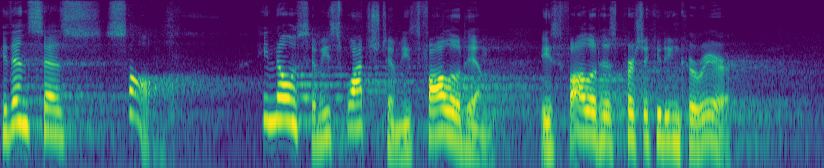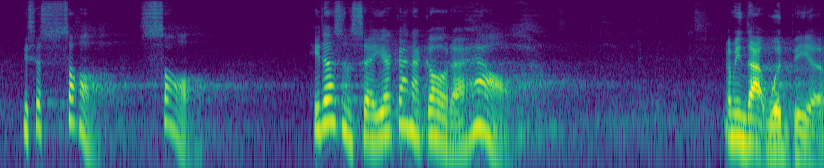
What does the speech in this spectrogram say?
He then says, Saul. He knows him, he's watched him, he's followed him, he's followed his persecuting career. He says, Saul, Saul. He doesn't say, You're going to go to hell. I mean, that would be a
